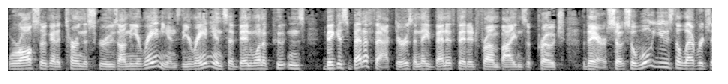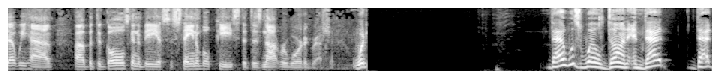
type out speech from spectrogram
We're also going to turn the screws on the Iranians. The Iranians have been one of Putin's biggest benefactors, and they've benefited from Biden's approach there. So, so we'll use the leverage that we have, uh, but the goal is going to be a sustainable peace that does not reward aggression. What that was well done and that that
